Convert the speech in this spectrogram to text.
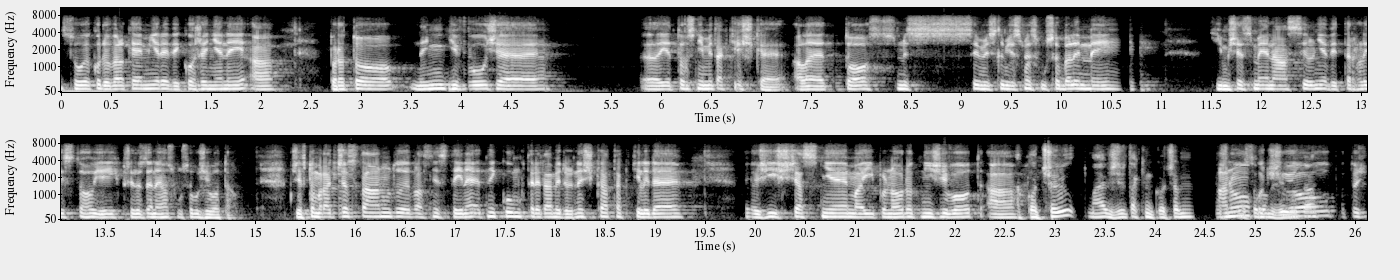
jsou jako do velké míry vykořeněny a proto není divu, že Eh, je to s nimi tak těžké, ale to si myslím, že jsme způsobili my tím, že jsme je násilně vytrhli z toho jejich přirozeného způsobu života. Protože v tom Rajastánu to je vlastně stejné etnikum, které tam je do dneška, tak ti lidé žijí šťastně, mají plnohodnotný život. A, a kočují? Mají žít takým kočem? Ano, kočujou, protože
